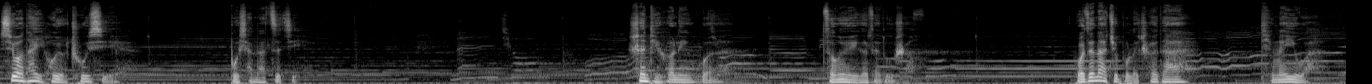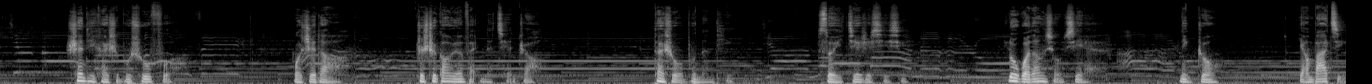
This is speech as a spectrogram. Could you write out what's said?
希望他以后有出息，不像他自己。身体和灵魂，总有一个在路上。我在那去补了车胎，停了一晚，身体开始不舒服。我知道这是高原反应的前兆，但是我不能停，所以接着骑行。路过当雄县、宁中、杨八井、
